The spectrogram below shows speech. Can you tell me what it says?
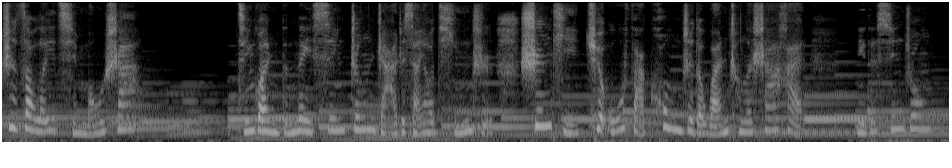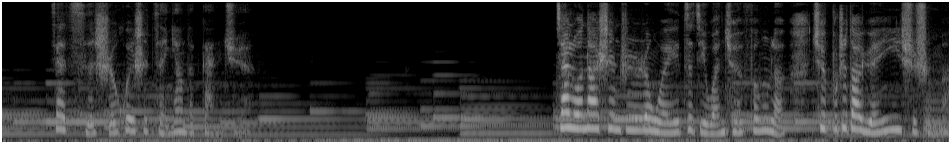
制造了一起谋杀。尽管你的内心挣扎着想要停止，身体却无法控制地完成了杀害。你的心中，在此时会是怎样的感觉？加罗娜甚至认为自己完全疯了，却不知道原因是什么。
